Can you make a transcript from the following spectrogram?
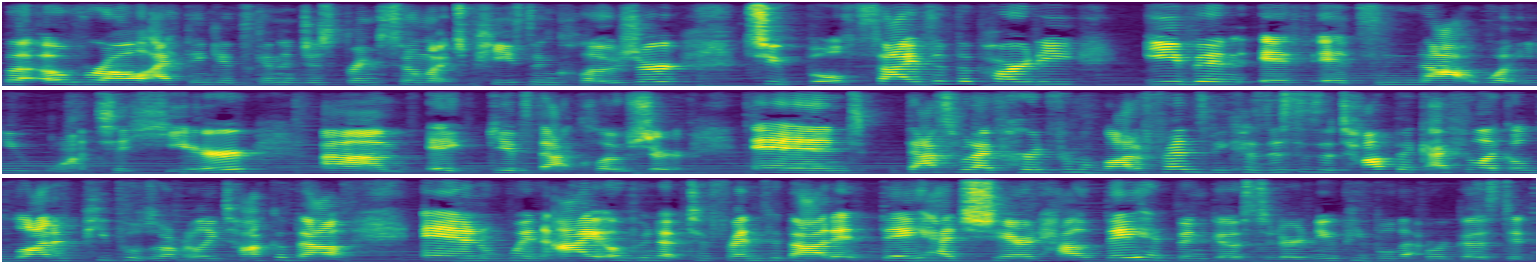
but overall, I think it's gonna just bring so much peace and closure to both sides of the party even if it's not what you want to hear, um, it gives that closure. And that's what I've heard from a lot of friends because this is a topic I feel like a lot of people don't really talk about. And when I opened up to friends about it, they had shared how they had been ghosted or knew people that were ghosted.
